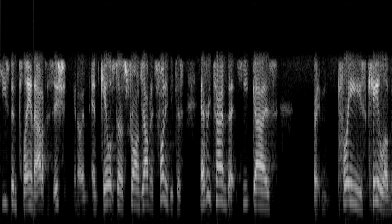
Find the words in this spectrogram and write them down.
He's been playing out of position, you know, and, and Caleb's done a strong job. And it's funny because every time that Heat guys praise Caleb,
